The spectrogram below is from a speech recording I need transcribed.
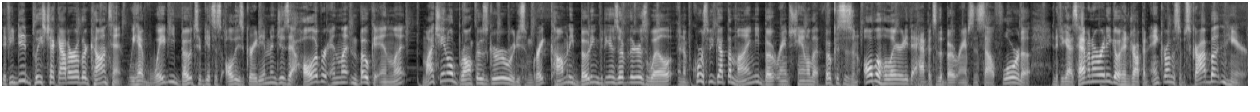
If you did, please check out our other content. We have Wavy Boats who gets us all these great images at Haulover Inlet and Boca Inlet. My channel, Broncos Guru, we do some great comedy boating videos over there as well. And of course, we've got the Miami Boat Ramps channel that focuses on all the hilarity that happens to the boat ramps in South Florida. And if you guys haven't already, go ahead and drop an anchor on the subscribe button here.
